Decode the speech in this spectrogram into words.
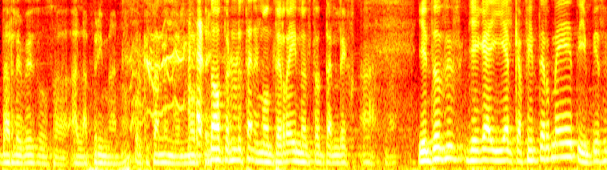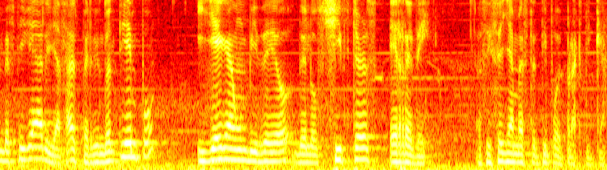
Darle besos a, a la prima, ¿no? Porque están en el norte. No, pero no están en Monterrey, no está tan lejos. Ah. Y entonces llega ahí al café internet y empieza a investigar y ya sabes, perdiendo el tiempo. Y llega un video de los Shifters RD. Así se llama este tipo de práctica.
